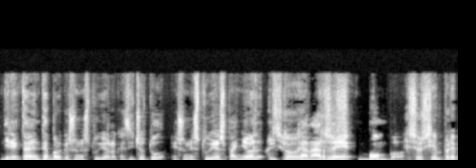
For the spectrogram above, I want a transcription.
directamente porque es un estudio, lo que has dicho tú, es un estudio español y toca darle bombo. Eso siempre,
